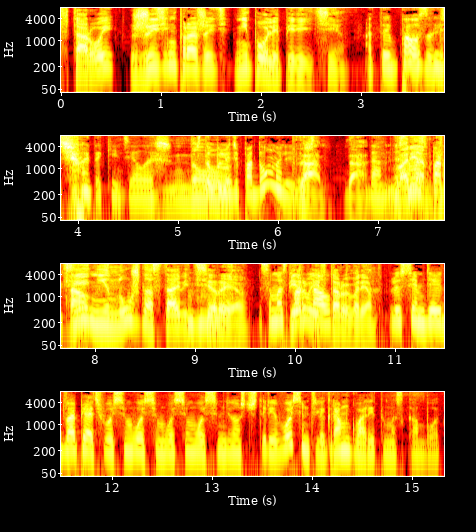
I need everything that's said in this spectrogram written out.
второй – жизнь прожить, не поле перейти. А ты паузы для чего такие делаешь? Ну, Чтобы люди подумали? Да, да. да. Вариант, где не нужно ставить угу. тире. Первый и второй вариант. Плюс семь девять два пять восемь восемь восемь восемь девяносто четыре восемь. Телеграмм говорит МСК Бот.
